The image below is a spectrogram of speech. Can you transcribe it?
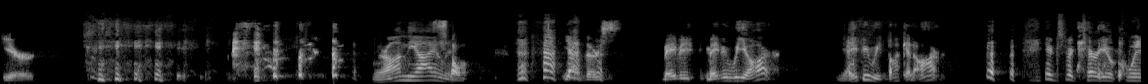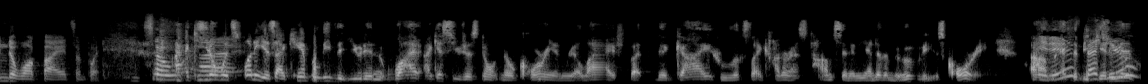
here. We're on the island. So, yeah, there's maybe maybe we are. Maybe we fucking are. Expect Terry O'Quinn to walk by at some point. So I, you know what's uh, funny is I can't believe that you didn't. Well, I, I guess you just don't know Corey in real life, but the guy who looks like Hunter S. Thompson at the end of the movie is Corey. Um, it is. At the beginning That's you? Of,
